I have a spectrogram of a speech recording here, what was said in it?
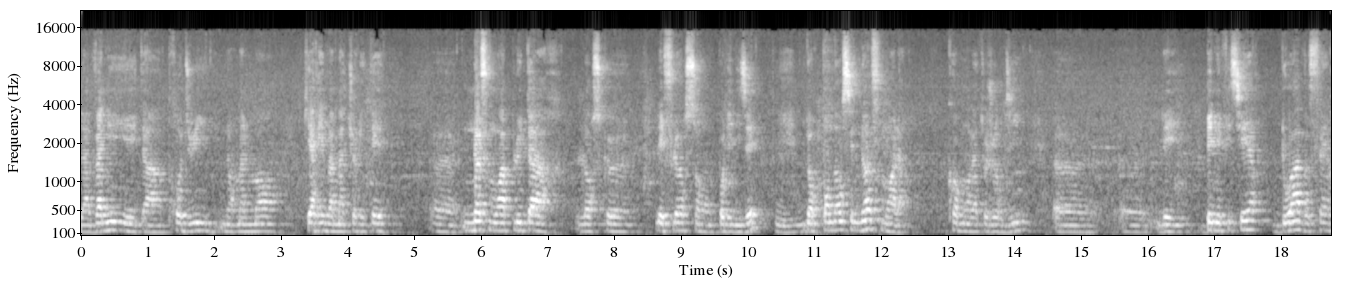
la vanille est un produit normalement qui arrive à maturité euh, neuf mois plus tard lorsque les fleurs sont pollinisées. Mhm. Donc pendant ces neuf mois-là, comme on l'a toujours dit, euh, les bénéficiaires doivent faire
